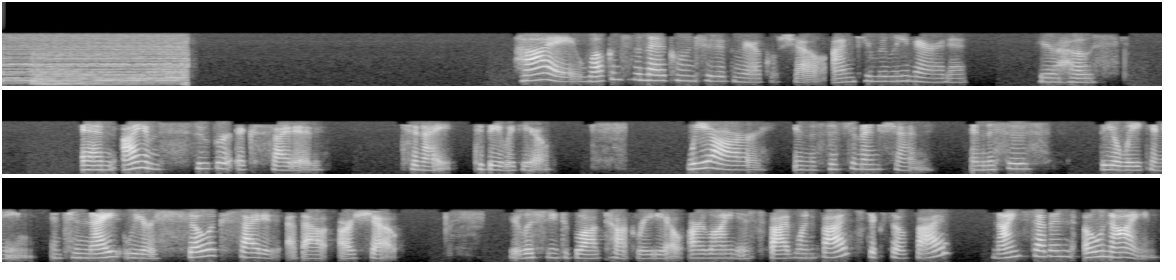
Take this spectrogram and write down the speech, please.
Hi, welcome to the Medical Intuitive Miracle Show. I'm Kimberly Meredith, your host. And I am super excited tonight to be with you. We are in the fifth dimension, and this is the awakening. And tonight we are so excited about our show. You're listening to Blog Talk Radio. Our line is 515-605-9709.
